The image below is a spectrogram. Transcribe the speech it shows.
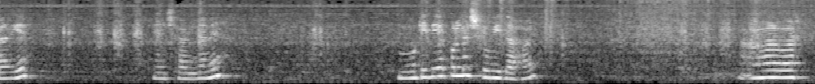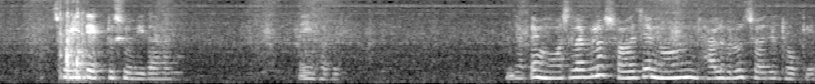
লাগে। সাবধানে মুটি দিয়ে করলে সুবিধা হয়। আমার আবার ছুরিতে একটু সুবিধা হয়। এইভাবে। যাতে মশলাগুলো সহজে নুন, ঝাল, হলুদ সহজে ঢোকে।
